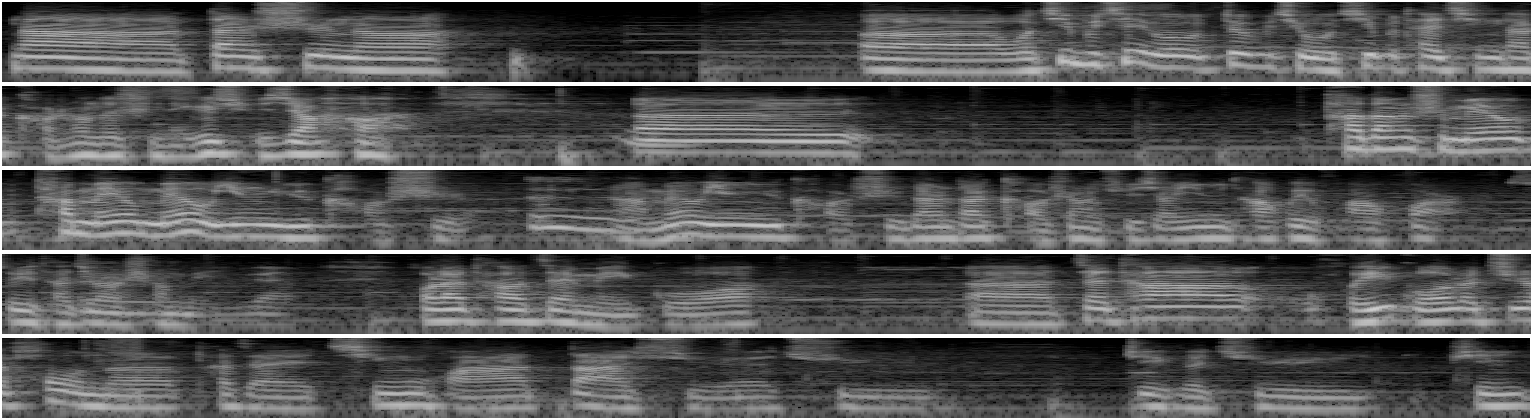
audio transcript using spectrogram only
那但是呢，呃，我记不清，我对不起，我记不太清他考上的是哪个学校哈。呃，他当时没有，他没有没有英语考试嗯啊，没有英语考试，但是他考上学校，因为他会画画，所以他就要上嗯美院。后来他在美国，呃，在他回国了之后呢，他在清华大学去这个去聘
